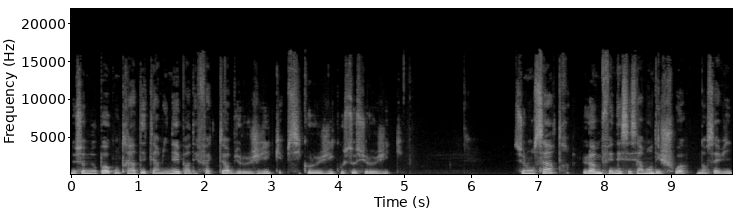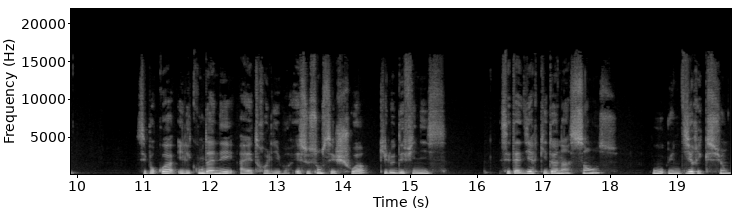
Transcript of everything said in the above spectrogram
Ne sommes-nous pas au contraire déterminés par des facteurs biologiques, psychologiques ou sociologiques? Selon Sartre, l'homme fait nécessairement des choix dans sa vie. C'est pourquoi il est condamné à être libre. Et ce sont ces choix qui le définissent, c'est-à-dire qui donnent un sens ou une direction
